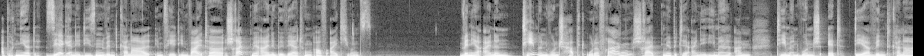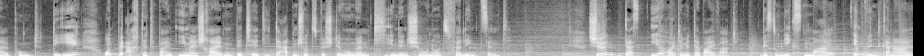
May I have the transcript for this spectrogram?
Abonniert sehr gerne diesen Windkanal, empfehlt ihn weiter, schreibt mir eine Bewertung auf iTunes. Wenn ihr einen Themenwunsch habt oder Fragen, schreibt mir bitte eine E-Mail an themenwunsch.derwindkanal.de und beachtet beim E-Mail-Schreiben bitte die Datenschutzbestimmungen, die in den Shownotes verlinkt sind. Schön, dass ihr heute mit dabei wart. Bis zum nächsten Mal im Windkanal,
